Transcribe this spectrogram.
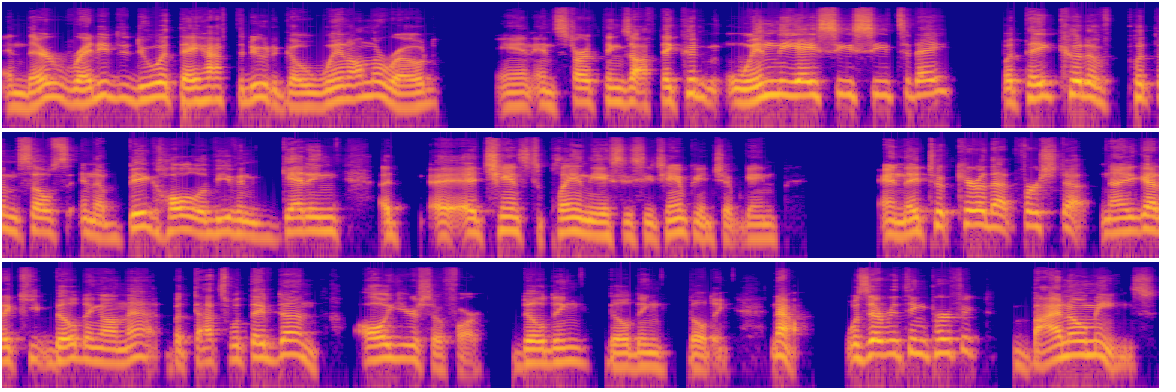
and they're ready to do what they have to do to go win on the road and, and start things off. They couldn't win the ACC today, but they could have put themselves in a big hole of even getting a, a chance to play in the ACC championship game. And they took care of that first step. Now you got to keep building on that. But that's what they've done all year so far building, building, building. Now, was everything perfect? By no means.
